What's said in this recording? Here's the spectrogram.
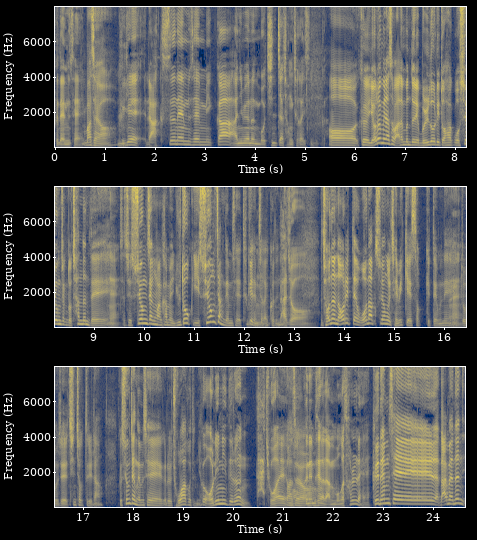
그 냄새. 맞아요. 음. 그게 락스 냄새입니까? 아니면은 뭐 진짜 정체가 있습니까? 어, 그 여름이라서 많은 분들이 물놀이도 하고 수영장도 찾는데 네. 사실 수영장만 가면 유독 이 수영장 냄새 특유의 냄새가 있거든요. 나죠. 저는 어릴 때 워낙 수영을 재밌게 했었기 때문에 네. 또 이제 친척들이랑 그 수영장 냄새를 좋아하거든요. 그 어린이들은 다 좋아해요. 맞아요. 그 냄새가 나면 뭔가 설레. 그 냄새 나면은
